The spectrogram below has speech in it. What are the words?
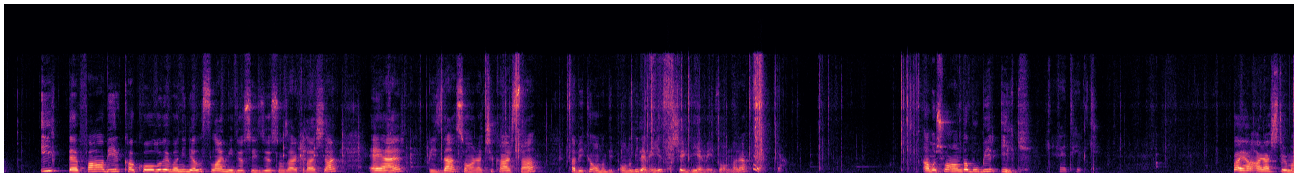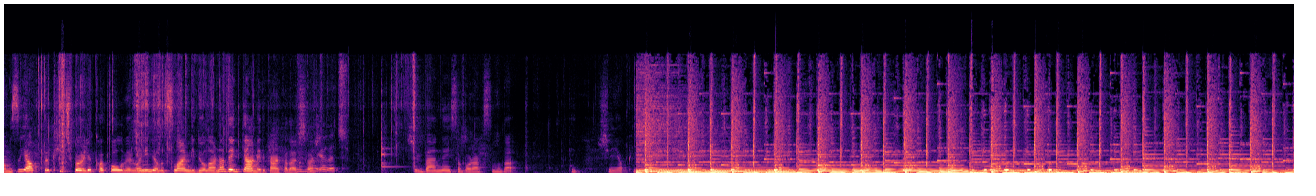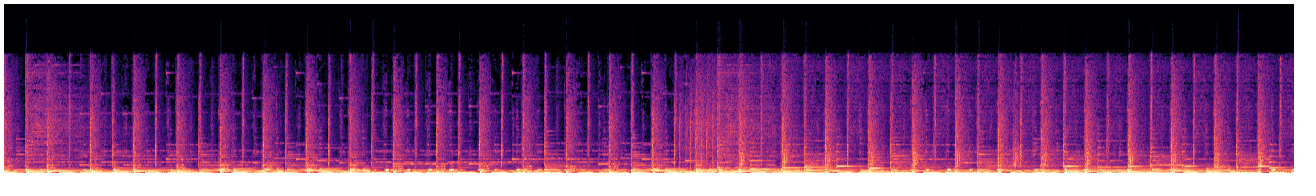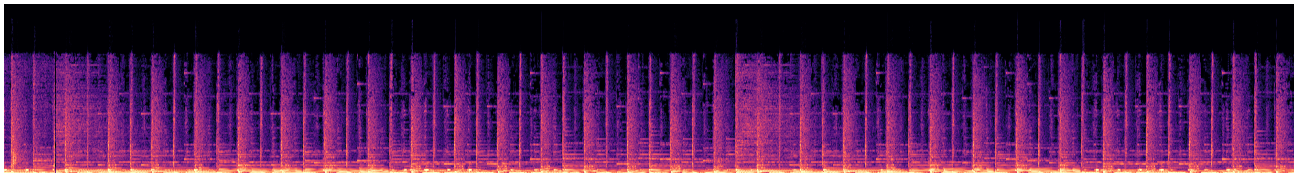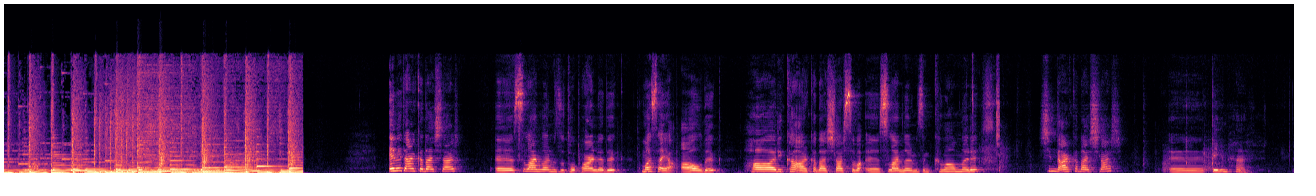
ilk defa bir kakaolu ve vanilyalı slime videosu izliyorsunuz arkadaşlar. Eğer bizden sonra çıkarsa tabii ki onu onu bilemeyiz. Şey diyemeyiz onlara. Evet. Ama şu anda bu bir ilk. Evet ilk. Bayağı araştırmamızı yaptık. Hiç böyle kakaolu ve vanilyalı slime videolarına denk gelmedik arkadaşlar. Evet. Şimdi ben neyse boraksımı da şey yapayım. Arkadaşlar e, slime'larımızı toparladık. Masaya aldık. Harika arkadaşlar e, slime'larımızın kıvamları. Şimdi arkadaşlar e, benim he,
